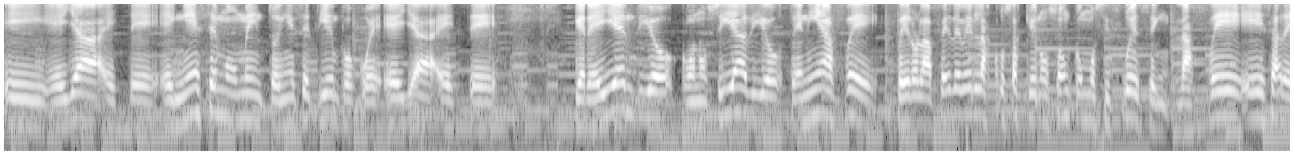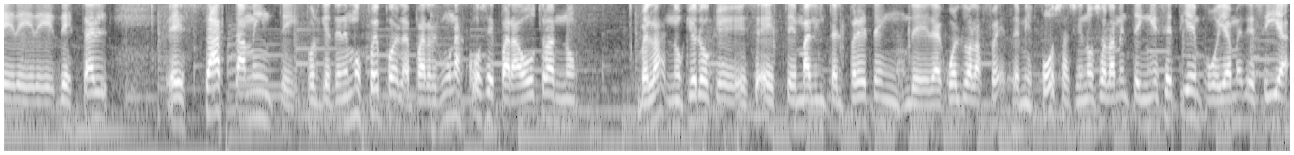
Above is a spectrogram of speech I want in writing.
Y ella, este, en ese momento, en ese tiempo, pues ella, este, creía en Dios, conocía a Dios, tenía fe, pero la fe de ver las cosas que no son como si fuesen, la fe esa de, de estar exactamente, porque tenemos fe para, para algunas cosas y para otras no ¿verdad? No quiero que este, malinterpreten de, acuerdo a la fe de mi esposa, sino solamente en ese tiempo ella me decía,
